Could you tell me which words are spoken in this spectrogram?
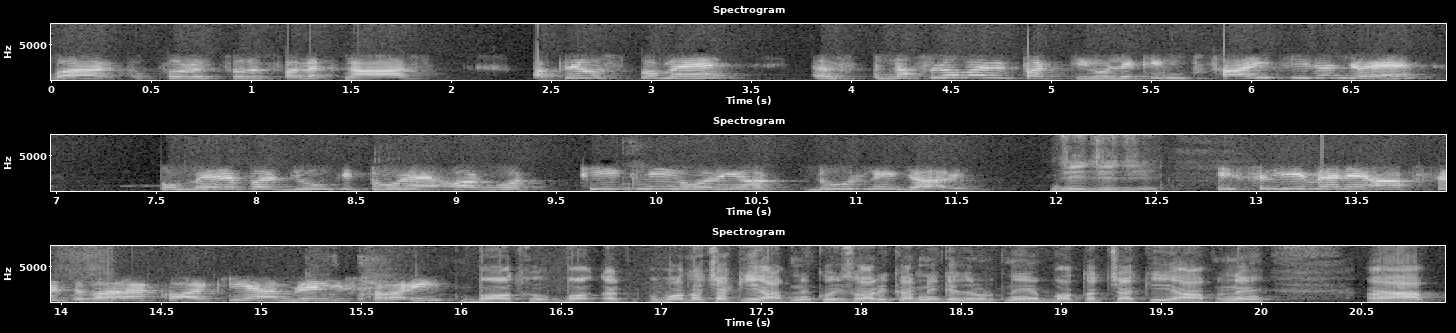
بار سورج فلک ناس۔ اور پھر اس کو میں نفلوں میں بھی پڑھتی ہوں لیکن ساری چیزیں جو ہیں وہ میرے پر جوں کی تو ہیں اور وہ ٹھیک نہیں ہو رہی اور دور نہیں جا رہی۔ جی جی جی۔ اس لیے میں نے آپ سے دوبارہ کال کیا ایم ریلی سوری بہت خوب بہت بہت اچھا کیا آپ نے کوئی سوری کرنے کی ضرورت نہیں ہے بہت اچھا کیا آپ نے۔ آپ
